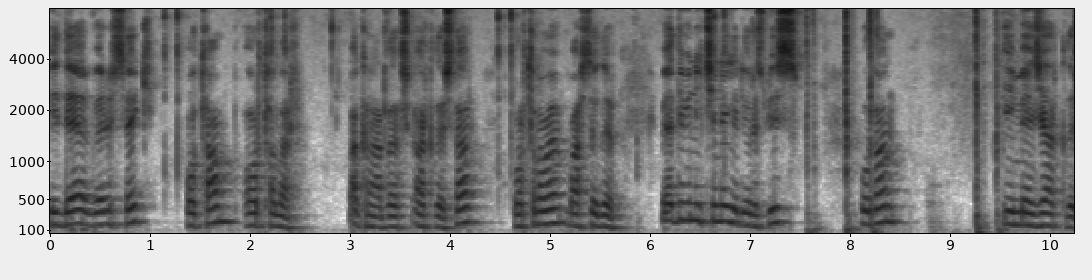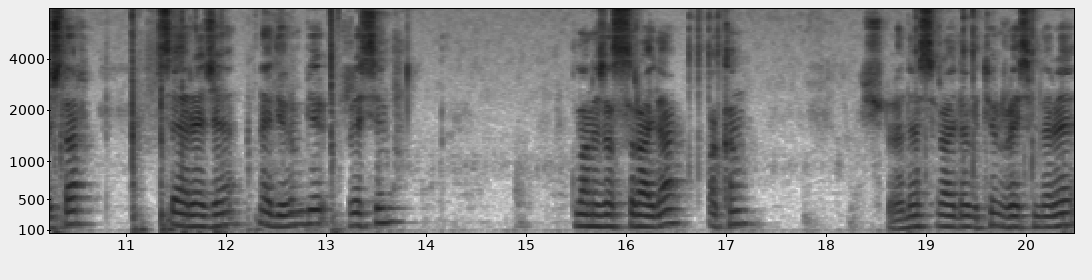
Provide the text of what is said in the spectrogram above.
bir değer verirsek o tam ortalar. Bakın arkadaşlar ortalama başladı. Ve divin içine geliyoruz biz. Buradan imc arkadaşlar src ne diyorum bir resim kullanacağız sırayla. Bakın şöyle sırayla bütün resimleri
